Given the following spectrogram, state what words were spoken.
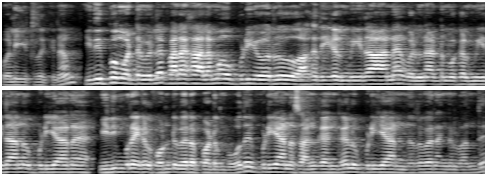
வெளியிட்டு இருக்கணும் இது இப்போ மட்டுமில்லை பல காலமாக இப்படி ஒரு அகதிகள் மீதான வெளிநாட்டு மக்கள் மீதான இப்படியான விதிமுறைகள் கொண்டு வரப்படும் போது இப்படியான சங்கங்கள் இப்படியான நிறுவனங்கள் வந்து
